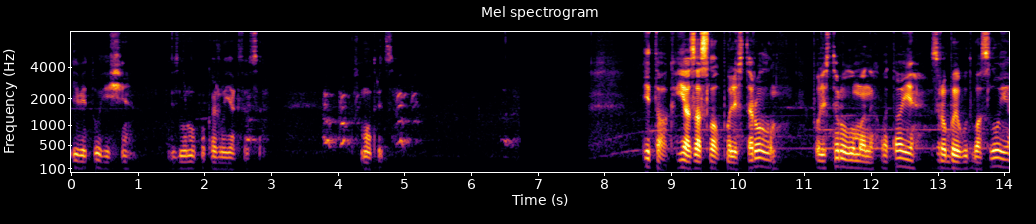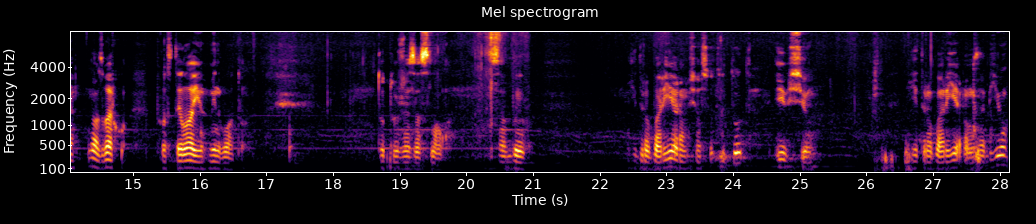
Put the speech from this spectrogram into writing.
і в ітогі ще зніму, покажу, як це все смотрится. І так, я заслав полістиролом. Полістиролу у мене вистачає, зробив у два слої, ну а зверху простилаю мінвату. Тут уже заслав. Забив гідробар'єром, зараз от тут і все. Гідробар'єром заб'ю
